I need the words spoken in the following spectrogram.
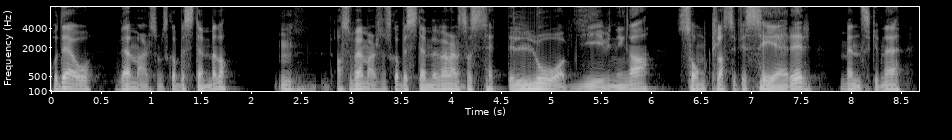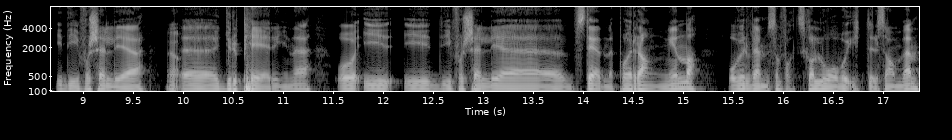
og det er jo hvem er det som skal bestemme, da? Altså, hvem er det som skal bestemme? Hvem er det som setter lovgivninga som klassifiserer menneskene i de forskjellige Ja. eh, grupperingene og i, i de forskjellige stedene på rangen da, over hvem som faktisk har lov å ytre seg om hvem?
